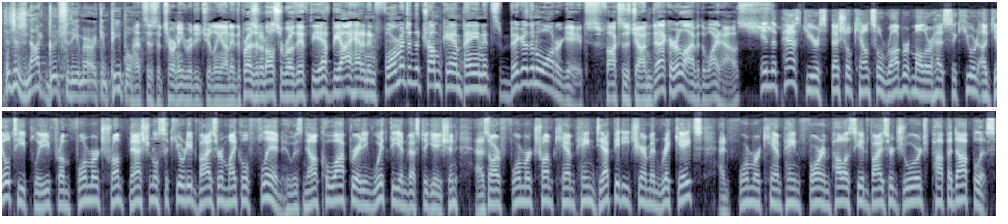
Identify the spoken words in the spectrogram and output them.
This is not good for the American people. That's his attorney, Rudy Giuliani. The president also wrote that if the FBI had an informant in the Trump campaign, it's bigger than Watergate. Fox's John Decker, live at the White House. In the past year, special counsel Robert Mueller has secured a guilty plea from former Trump National Security Advisor Michael Flynn. Flynn, who is now cooperating with the investigation, as are former Trump campaign deputy chairman Rick Gates and former campaign foreign policy advisor George Papadopoulos.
